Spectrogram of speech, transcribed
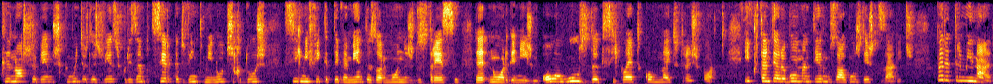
que nós sabemos que muitas das vezes, por exemplo, de cerca de 20 minutos reduz significativamente as hormonas do stress uh, no organismo, ou o uso da bicicleta como meio de transporte. E, portanto, era bom mantermos alguns destes hábitos. Para terminar,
